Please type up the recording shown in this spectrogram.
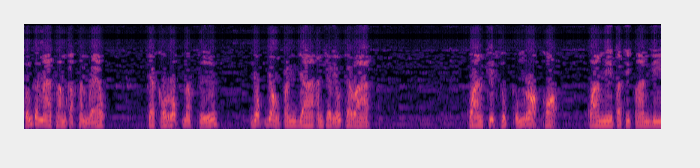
สนทนาธรรมกับท่านแล้ว จะเคารพนับถือ ยกย่องปัญญาอันเฉลียวฉลาด ความคิดสุขุมรอบคอบ ความมีปฏิภาณดี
